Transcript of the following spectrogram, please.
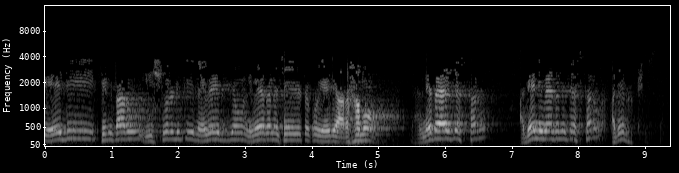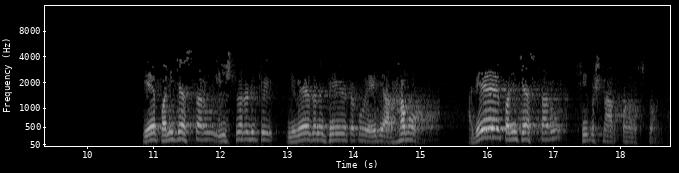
ఏది తింటారు ఈశ్వరుడికి నైవేద్యం నివేదన చేయుటకు ఏది అర్హమో దాన్నే తయారు చేస్తారు. అదే నివేదన చేస్తారు అదే భక్షిస్తారు ఏ పని చేస్తారు? ఈశ్వరుడికి నివేదన చేయుటకు ఏది అర్హమో అదే పని చేస్తారు. శ్రీకృష్ణార్పణ వస్తూ ఉంటారు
